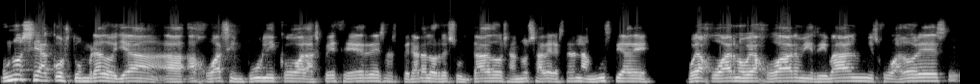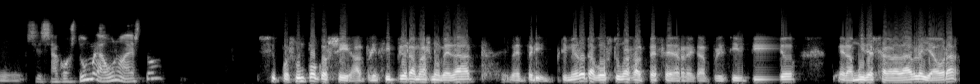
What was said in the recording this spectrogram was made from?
uno se ha acostumbrado ya a, jugar sin público, a las PCRs, a esperar a los resultados, a no saber, a estar en la angustia de voy a jugar, no voy a jugar, mi rival, mis jugadores. ¿Se, acostumbra uno a esto? Sí, pues un poco sí. Al principio era más novedad. Primero te acostumbras al PCR, que al principio era muy desagradable y ahora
